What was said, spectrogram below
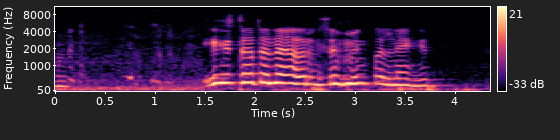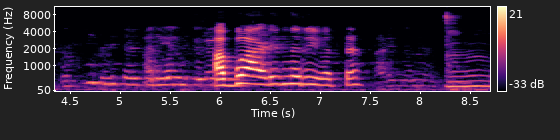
ಇಷ್ಟೊತ್ತನ ಅವ್ರ ಸ್ವಿಮ್ಮಿಂಗ್ ಪೂಲ್ನಾಗ ಹಬ್ಬ ಆಡಿದ್ನರಿ ಇವತ್ತ. ಹ್ಮ್.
